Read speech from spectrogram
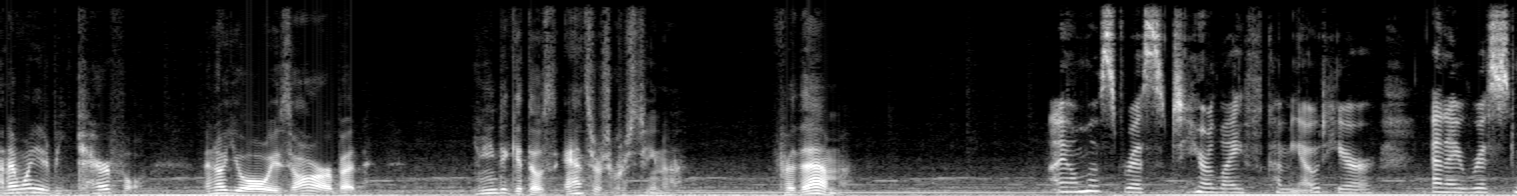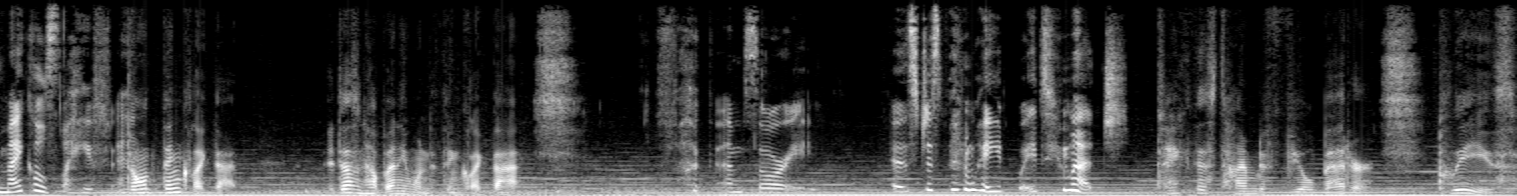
And I want you to be careful. I know you always are, but you need to get those answers, Christina. For them. I almost risked your life coming out here, and I risked Michael's life. And Don't think like that. It doesn't help anyone to think like that. Fuck, I'm sorry. It's just been way, way too much. Take this time to feel better. Please.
